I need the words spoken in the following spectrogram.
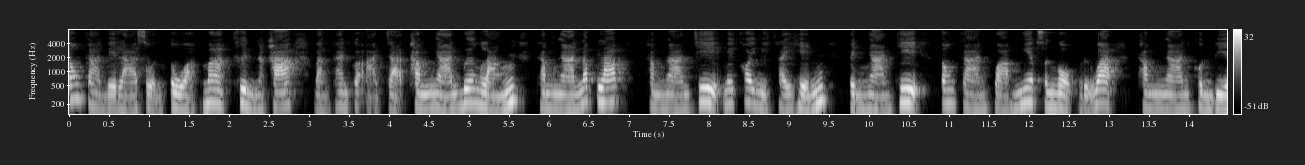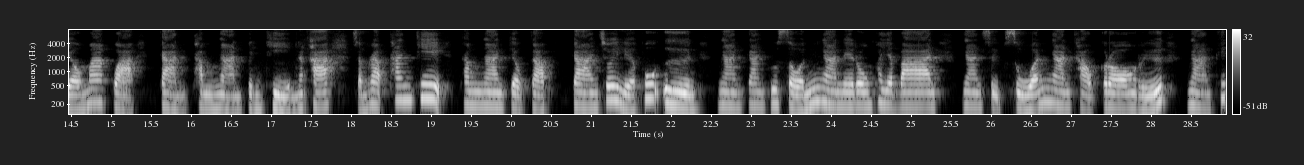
ต้องการเวลาส่วนตัวมากขึ้นนะคะ บางท่านก็อาจจะทำงานเบื้องหลังทำงานลับๆ ทำงานที่ไม่ค่อยมีใครเห็น เป็นงานที่ต้องการความเงียบสงบ หรือว่าทำงานคนเดียวมากกว่าการทำงานเป็นทีมนะคะสำหรับท่านที่ทำงานเกี่ยวกับการช่วยเหลือผู้อื่น งานการกุศล งานในโรงพยาบาล งานสืบสวน งานข่าวกรอง หรืองานที่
